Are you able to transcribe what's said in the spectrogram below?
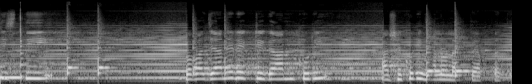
চিস্তি, বাবা জানের একটি গান করি। আশা করি ভালো লাগবে আপনাদের।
